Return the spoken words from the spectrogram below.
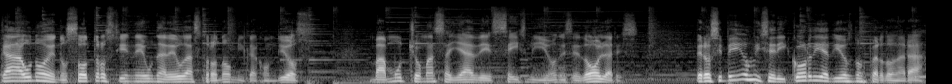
Cada uno de nosotros tiene una deuda astronómica con Dios. Va mucho más allá de 6 millones de dólares. Pero si pedimos misericordia, Dios nos perdonará,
